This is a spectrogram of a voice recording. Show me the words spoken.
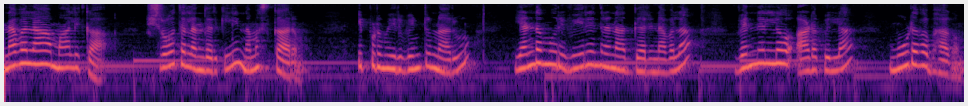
నవల మాలిక శ్రోతలందరికీ నమస్కారం. ఇప్పుడు మీరు వింటున్నారు ఎండమూరి వీరేంద్రనాథ్ గారి నవల వెన్నెల్లో ఆడపిల్ల మూడవ భాగం.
